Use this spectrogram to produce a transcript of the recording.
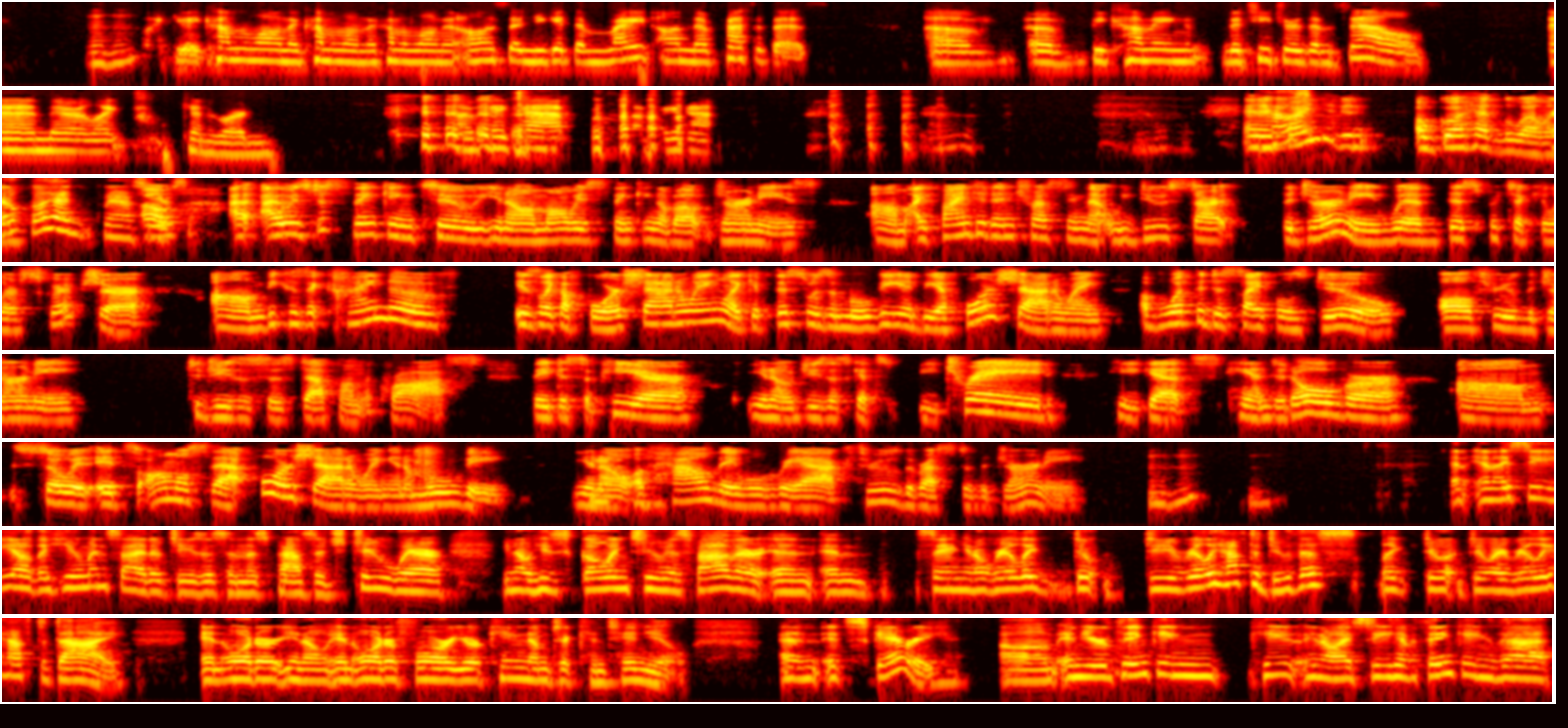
Mm-hmm. Like they come along, they come along, they come along, and all of a sudden you get them right on the precipice of of becoming the teacher themselves, and they're like kindergarten. I'm a nap. I'm a nap. And I How's- find it in. Oh, go ahead, Llewellyn. No, go ahead, Mass. Oh, I, I was just thinking too, you know, I'm always thinking about journeys. Um, I find it interesting that we do start the journey with this particular scripture um, because it kind of is like a foreshadowing. Like if this was a movie, it'd be a foreshadowing of what the disciples do all through the journey to Jesus's death on the cross. They disappear, you know, Jesus gets betrayed, he gets handed over. Um, so it, it's almost that foreshadowing in a movie, you know, Yeah. of how they will react through the rest of the journey. Mhm. And and I see, you know, the human side of Jesus in this passage too, where, you know, he's going to his father and and saying, you know, really do do you really have to do this? Like do do I really have to die in order, you know, in order for your kingdom to continue? And it's scary. Um, and you're thinking he, you know, I see him thinking that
